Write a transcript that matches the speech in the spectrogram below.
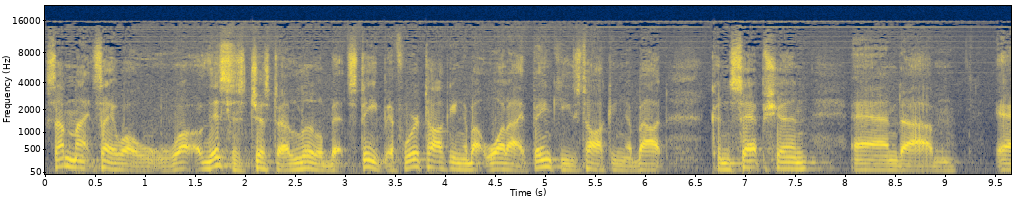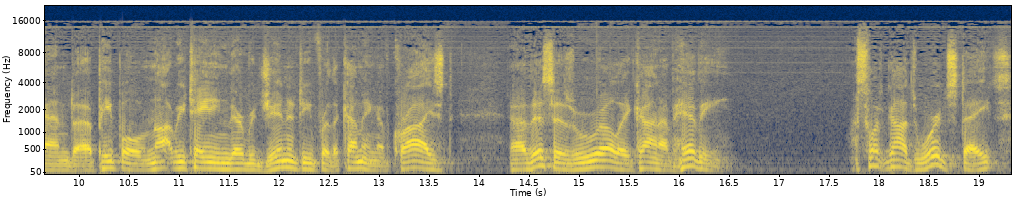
Some might say, well, this is just a little bit steep. If we're talking about what I think he's talking about, conception and, um, and uh, people not retaining their virginity for the coming of Christ, uh, this is really kind of heavy. That's what God's Word states.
